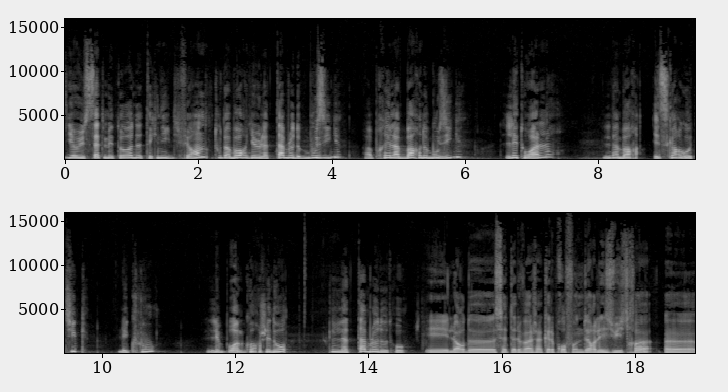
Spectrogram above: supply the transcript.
y a eu sept méthodes techniques différentes. Tout d'abord, il y a eu la table de Bouzig, après la barre de Bouzig, l'étoile, la barre escargotique, les clous, les poils gorgés d'eau, la table d'auto. Et lors de cet élevage, à quelle profondeur les huîtres euh,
